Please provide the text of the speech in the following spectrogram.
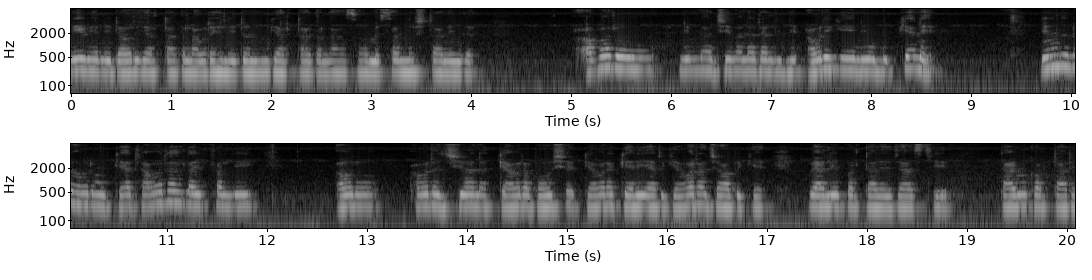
ನೀವು ಹೇಳಿದ್ದು ಅವ್ರಿಗೆ ಅರ್ಥ ಆಗಲ್ಲ, ಅವರೇ ಹೇಳಿದ್ದು ನಿಮಗೆ ಅರ್ಥ ಆಗಲ್ಲ ಸೊ ಮಿಸ್ಅಂಡರ್ಸ್ಟ್ಯಾಂಡಿಂಗ್ ಅವರು ನಿಮ್ಮ ಜೀವನದಲ್ಲಿ ಅವರಿಗೆ ನೀವು ಮುಖ್ಯನೇ. ನಿಮಗೂ ಅವರು ಮುಖ್ಯ, ಆದರೆ ಅವರ ಲೈಫಲ್ಲಿ ಅವರು ಅವರ ಜೀವನಕ್ಕೆ, ಅವರ ಭವಿಷ್ಯಕ್ಕೆ, ಅವರ ಕೆರಿಯರ್ಗೆ ಅವರ ಜಾಬಿಗೆ ವ್ಯಾಲ್ಯೂ ಕೊಡ್ತಾರೆ ಜಾಸ್ತಿ. ಟೈಮ್ ಕೊಡ್ತಾರೆ.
